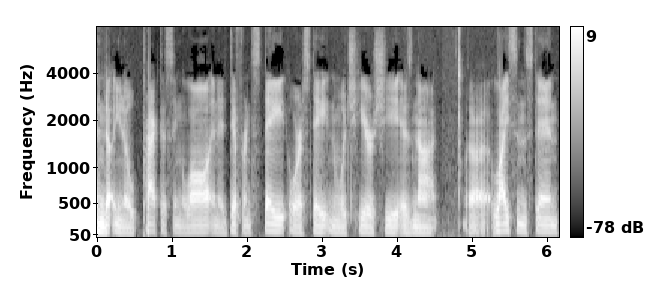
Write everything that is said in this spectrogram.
you know practicing law in a different state or a state in which he or she is not uh, licensed in,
